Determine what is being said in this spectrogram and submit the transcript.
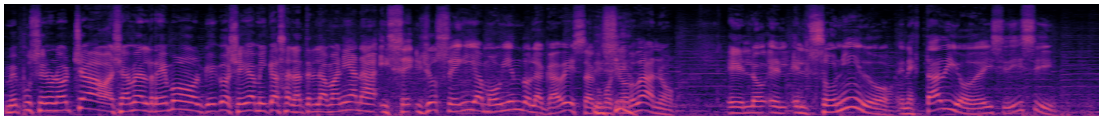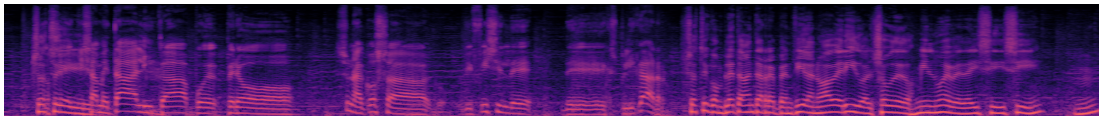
Me puse en una ochava, llamé al remolque, llegué a mi casa a las 3 de la mañana y se- yo seguía moviendo la cabeza como sí. Eh, lo- el, el sonido en estadio de ACDC, Yo no sé, estoy. quizá metálica, pues, pero es una cosa difícil de, de explicar. Yo estoy completamente arrepentido de no haber ido al show de 2009 de ACDC, ¿m?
